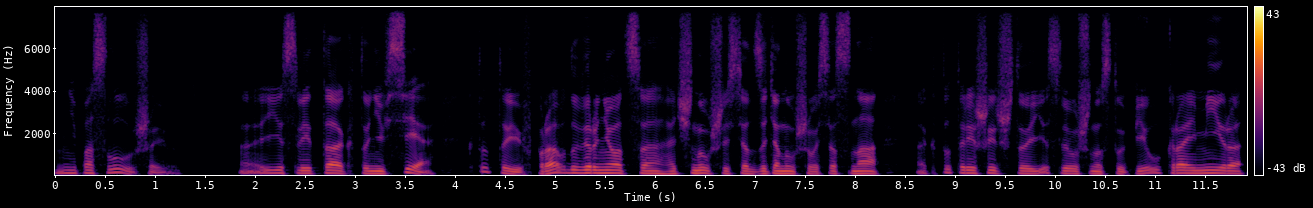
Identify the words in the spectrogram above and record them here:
Не послушают. А если так, то не все. Кто-то и вправду вернется, очнувшись от затянувшегося сна, а кто-то решит, что если уж наступил край мира,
